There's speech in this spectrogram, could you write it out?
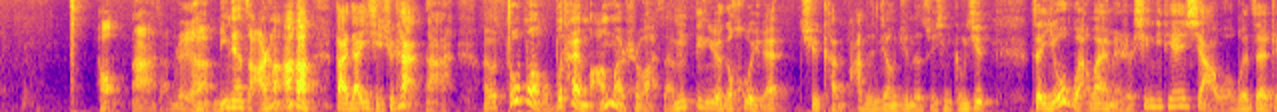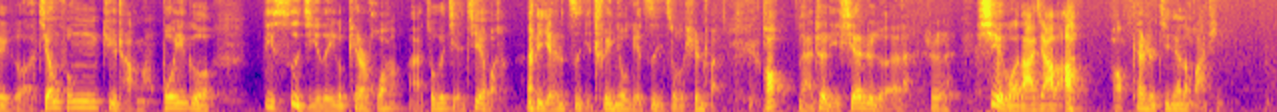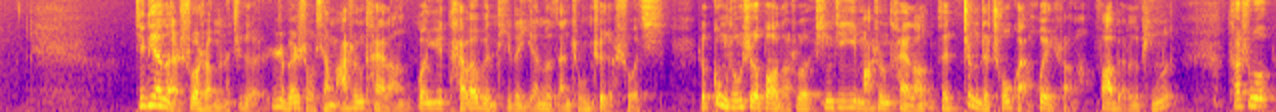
好啊，咱们这个明天早上啊，大家一起去看啊。还有周末我不太忙嘛，是吧？咱们订阅个会员去看巴顿将军的最新更新。在油管外面是星期天下午，我会在这个江峰剧场啊播一个第四集的一个片花啊，做个简介吧，也是自己吹牛给自己做个宣传。好，那这里先这个是。谢过大家了啊！好，开始今天的话题。今天呢，说什么呢？这个日本首相麻生太郎关于台湾问题的言论，咱从这个说起。说共同社报道说，星期一麻生太郎在政治筹款会上啊发表了个评论。他说，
